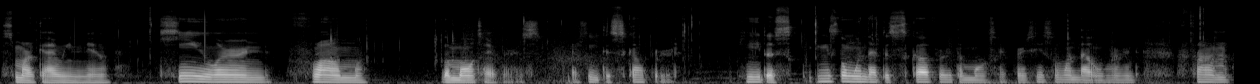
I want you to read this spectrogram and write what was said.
smart guy we knew. He learned from the multiverse that he discovered. He dis- he's the one that discovered the multiverse. He's the one that learned from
